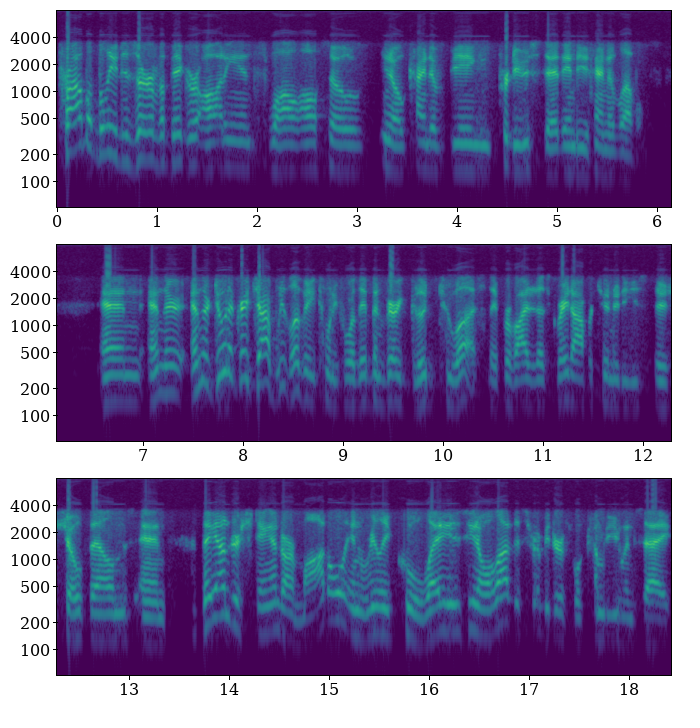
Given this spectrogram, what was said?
probably deserve a bigger audience while also you know kind of being produced at indie kind of levels. And and they're and they're doing a great job. We love A24. They've been very good to us. They provided us great opportunities to show films and they understand our model in really cool ways. You know, a lot of distributors will come to you and say,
